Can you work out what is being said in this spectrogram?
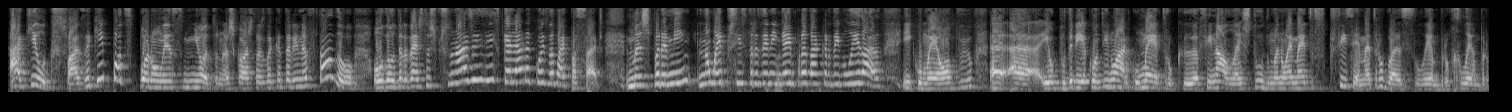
àquilo que se faz aqui. Pode-se pôr um lenço minhoto nas costas da Catarina Furtado ou, ou de outra destas personagens e se calhar a coisa vai passar. Mas para mim não é preciso trazer ninguém para dar credibilidade. E como é óbvio, eu poderia continuar com o metro, que afinal é estudo, mas não é metro superfície, é metro bus, lembro, relembro.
